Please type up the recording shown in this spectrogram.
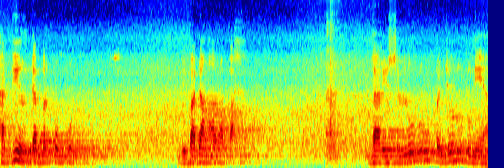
hadir dan berkumpul di padang Arafah dari seluruh penjuru dunia.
